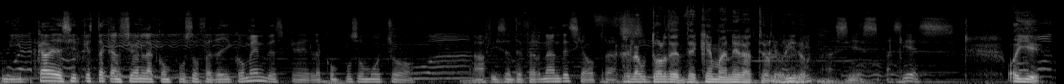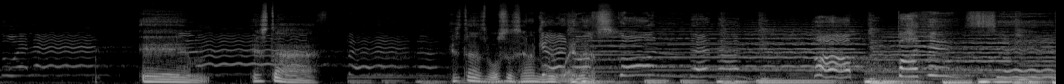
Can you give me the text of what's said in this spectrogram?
y cabe decir que esta canción la compuso Federico Méndez, que le compuso mucho a Vicente Fernández y a otras. Es el autor de De qué manera te olvido. Así es, así es. Oye, eh, esta, estas voces eran muy buenas. a padecer.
